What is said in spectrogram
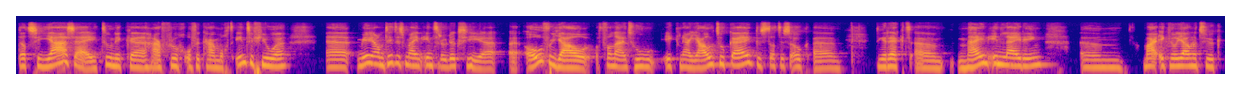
dat ze ja zei toen ik uh, haar vroeg of ik haar mocht interviewen. Uh, Mirjam, dit is mijn introductie uh, uh, over jou vanuit hoe ik naar jou toe kijk. Dus dat is ook direct mijn inleiding. Um, maar ik wil jou natuurlijk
